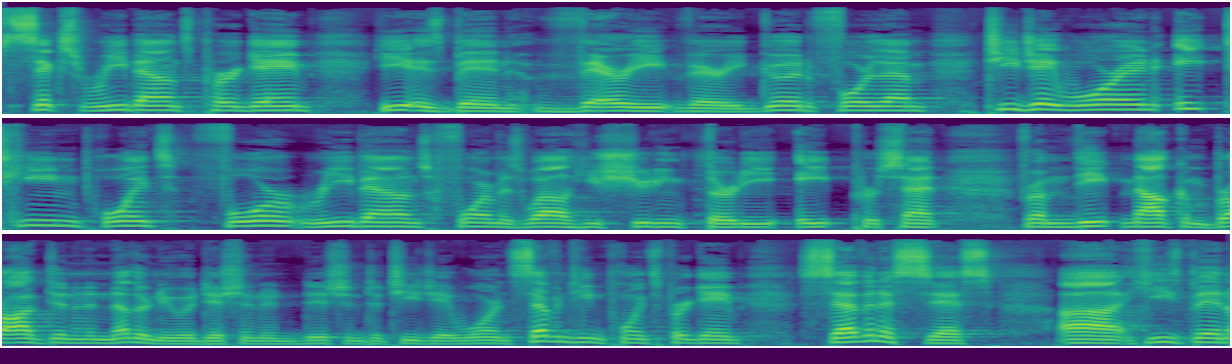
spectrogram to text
six rebounds per game. He has been very, very good for them. TJ Warren, 18 points, four rebounds for him as well. He's shooting 38% from deep. Malcolm Brogdon, another new addition in addition to TJ Warren, 17 points per game, seven assists. Uh, he's been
